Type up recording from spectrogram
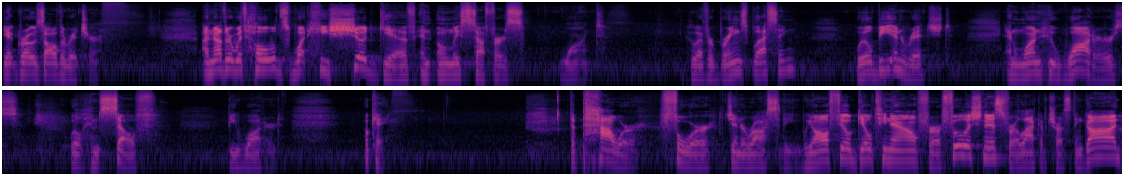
yet grows all the richer. Another withholds what he should give and only suffers want. Whoever brings blessing, will be enriched, and one who waters will himself be watered. Okay. The power for generosity. We all feel guilty now for our foolishness, for our lack of trust in God,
